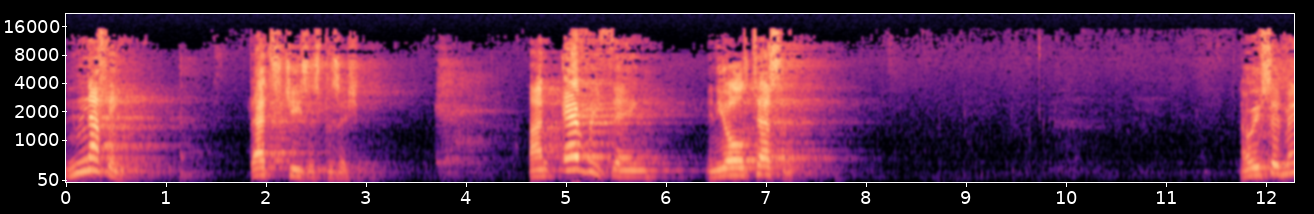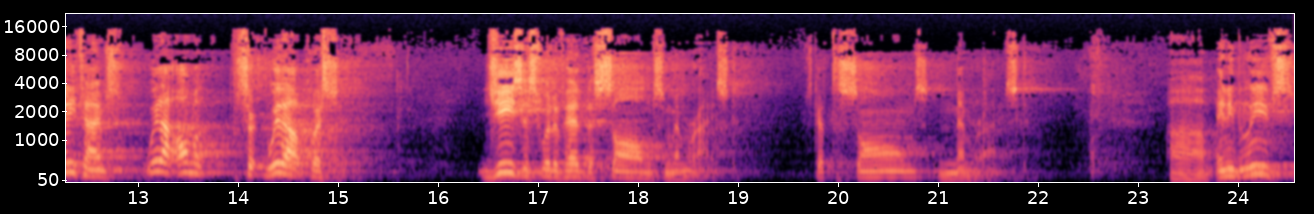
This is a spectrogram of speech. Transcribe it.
Nothing. That's Jesus' position. On everything in the Old Testament. Now, we've said many times, without almost without question, Jesus would have had the Psalms memorized. He's got the Psalms memorized. Um, and he believes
